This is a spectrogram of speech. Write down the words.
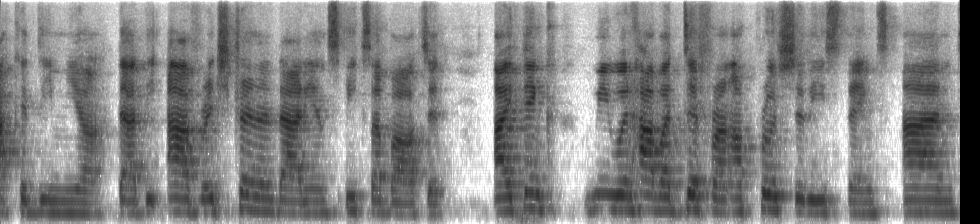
academia that the average Trinidadian speaks about it, I think we would have a different approach to these things and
